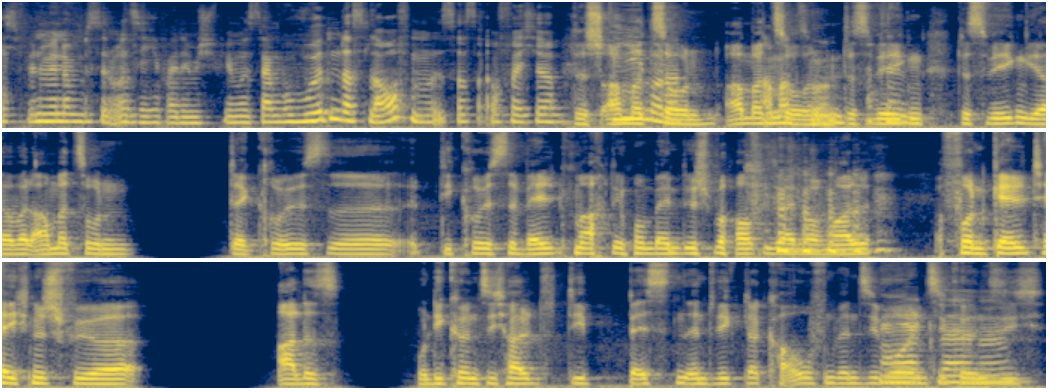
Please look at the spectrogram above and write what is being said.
Ich bin mir noch ein bisschen unsicher bei dem Spiel, muss ich sagen. Wo würden das laufen? Ist das auf welcher? Das ist Amazon. Amazon. Amazon. Deswegen, okay. deswegen ja, weil Amazon der größte, die größte Weltmacht im Moment ist, behaupte ich einfach mal. von geldtechnisch für alles. Und die können sich halt die besten Entwickler kaufen, wenn sie ja, wollen. Klar, sie können ne? sich,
